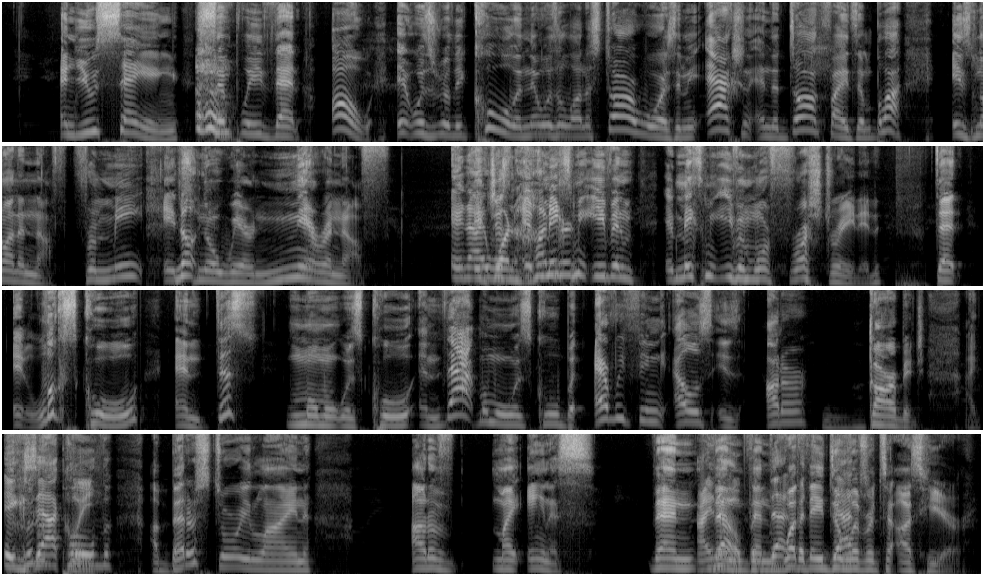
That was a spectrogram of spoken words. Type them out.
and you, saying simply that oh it was really cool and there was a lot of Star Wars and the action and the dogfights and blah is not enough. For me, it's No. nowhere near enough. And It I just 100 it makes me even it makes me even more frustrated that it looks cool and this moment was cool and that moment was cool, but everything else is utter garbage. I could Exactly. have pulled a better storyline out of my anus than I than, know, than that- what they delivered to us here.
